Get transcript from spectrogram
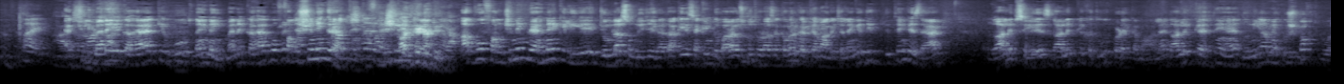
ایکچولی میں نے یہ کہا ہے کہ وہ نہیں نہیں میں نے کہا ہے وہ فنکشننگ رہتے ہیں. اب وہ فنکشننگ رہنے کے لیے ایک جملہ سن لیجیے گا تاکہ یہ سیکنڈ دوبارہ اس کو تھوڑا سا کور کر کے ہم آگے چلیں گے the thing is that Ghalib says Ghalib کے خطوط بڑے کمال ہیں غالب کہتے ہیں دنیا میں خوش وقت ہوا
